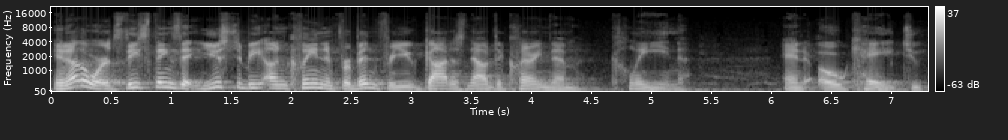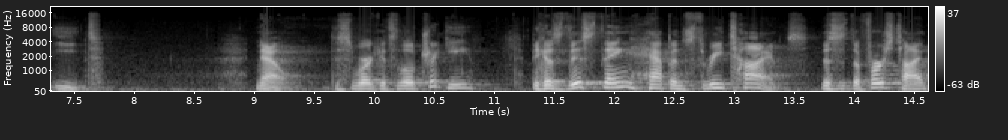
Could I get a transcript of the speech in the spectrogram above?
In other words, these things that used to be unclean and forbidden for you, God is now declaring them clean and okay to eat. Now, this is where it gets a little tricky because this thing happens three times. This is the first time.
